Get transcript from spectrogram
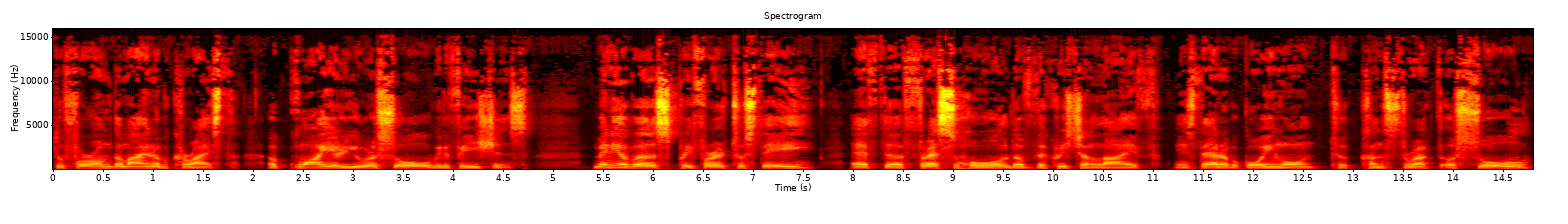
to form the mind of Christ, acquire your soul with patience. Many of us prefer to stay at the threshold of the Christian life instead of going on to construct a soul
